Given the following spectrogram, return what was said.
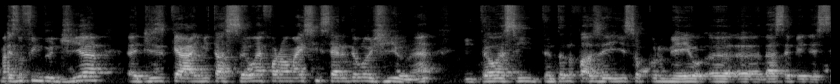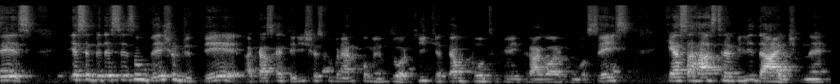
mas no fim do dia é, diz que a imitação é a forma mais sincera de elogio, né? Então, assim, tentando fazer isso por meio uh, uh, das CBDCs, e as CBDCs não deixam de ter aquelas características que o Bernardo comentou aqui, que é até um ponto que eu queria entrar agora com vocês, que é essa rastreabilidade, né?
